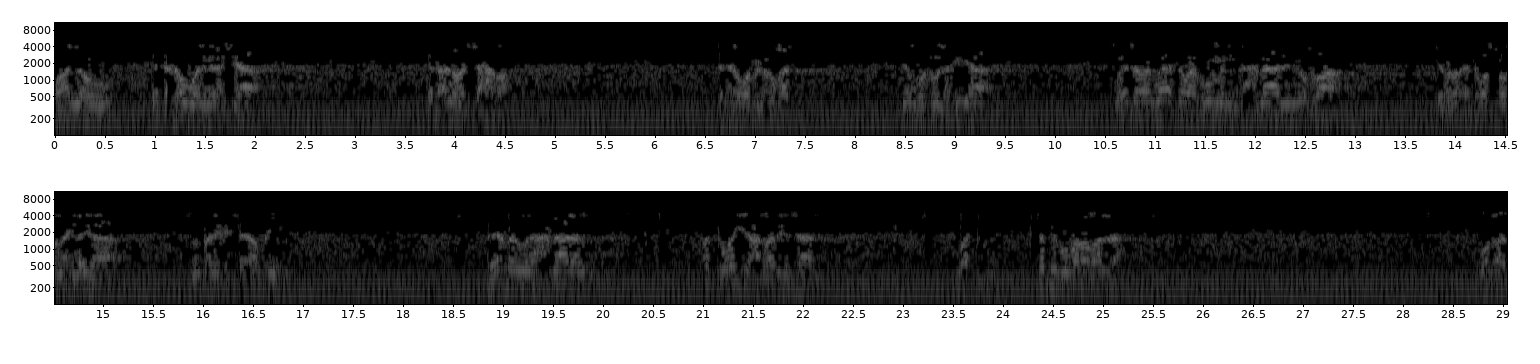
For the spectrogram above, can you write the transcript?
وأنه يتكون من أشياء يفعلها السحرة. يتكون من عقد ينبتون فيها ويتوقفون من أعمال أخرى يتوصلون إليها من طريق الشياطين. فيعملون اعمالا قد تضيع على الإنسان. وتسبب مرضا له. وقد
